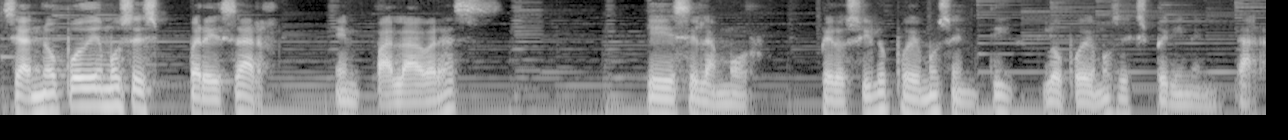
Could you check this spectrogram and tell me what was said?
O sea, no podemos expresar en palabras qué es el amor, pero sí lo podemos sentir, lo podemos experimentar.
